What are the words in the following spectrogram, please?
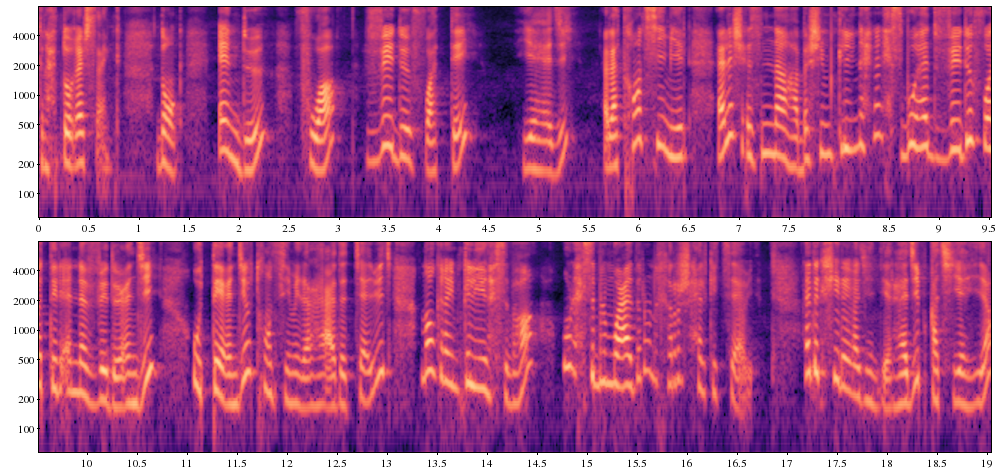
كنحطو غير 5 donc n deux fois V deux fois t هي هادي. على 36000 علاش عزلناها باش يمكن لينا حنا نحسبوا هاد V deux fois t لأن V deux عندي و t عندي و 36000 راه عدد ثابت donc غيمكن لي نحسبها ونحسب المعادلة ونخرج شحال كيتساوي. هذاك الشيء اللي غادي ندير. هذه بقات هي هي.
